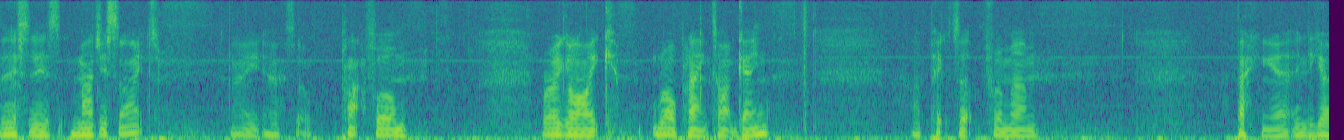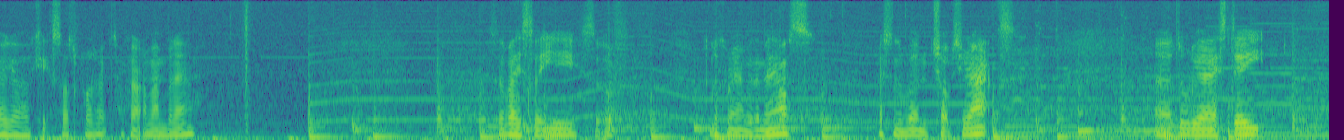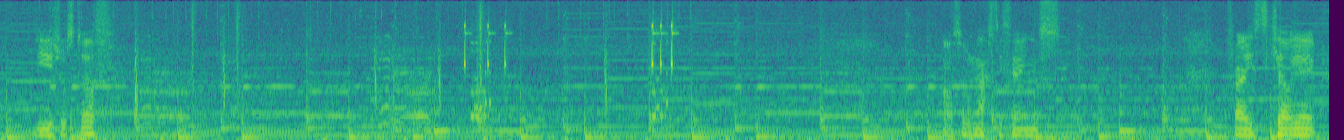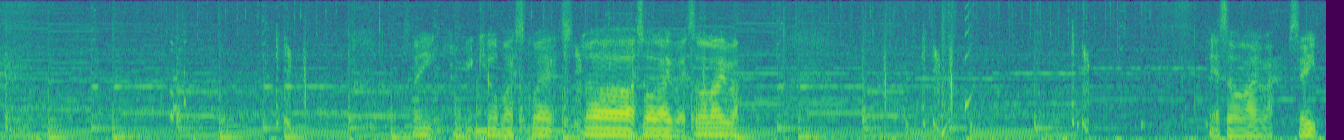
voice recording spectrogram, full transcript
This is Magicite, a uh, sort of platform roguelike role-playing type game. I picked up from um, backing an Indiegogo Kickstarter project. I can't remember now. So basically, you sort of look around with a mouse, pressing the button chops your axe. Uh, WASD, the usual stuff. Lots of nasty things. Fairly to kill you. See, I'm getting killed by squares. Oh, it's all over, it's all over. It's all over. See?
